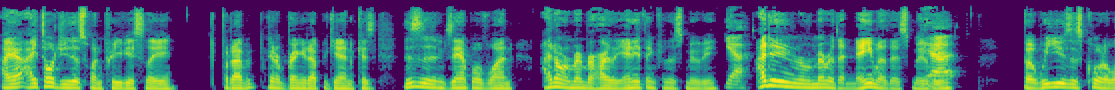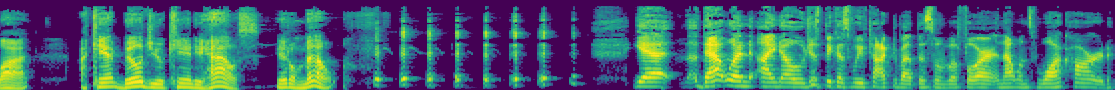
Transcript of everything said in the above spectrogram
I I told you this one previously, but I'm going to bring it up again because this is an example of one I don't remember hardly anything from this movie. yeah. I didn't even remember the name of this movie, Yeah. but we use this quote a lot. I can't build you a candy house. It'll melt. yeah, that one I know just because we've talked about this one before, and that one's Walk Hard.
